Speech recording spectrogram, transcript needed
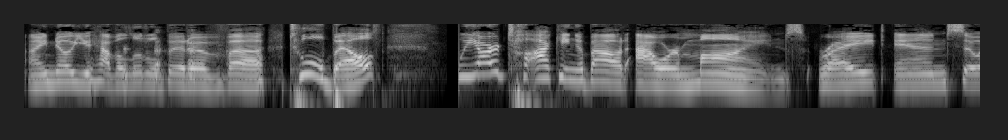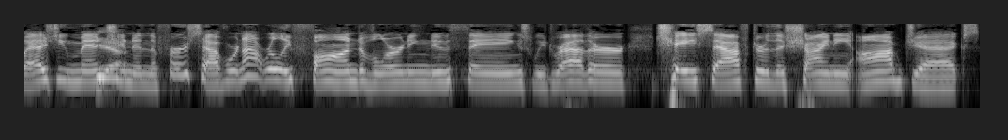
I know you have a little bit of uh, tool belt. We are talking about our minds, right? And so, as you mentioned yeah. in the first half, we're not really fond of learning new things. We'd rather chase after the shiny objects.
